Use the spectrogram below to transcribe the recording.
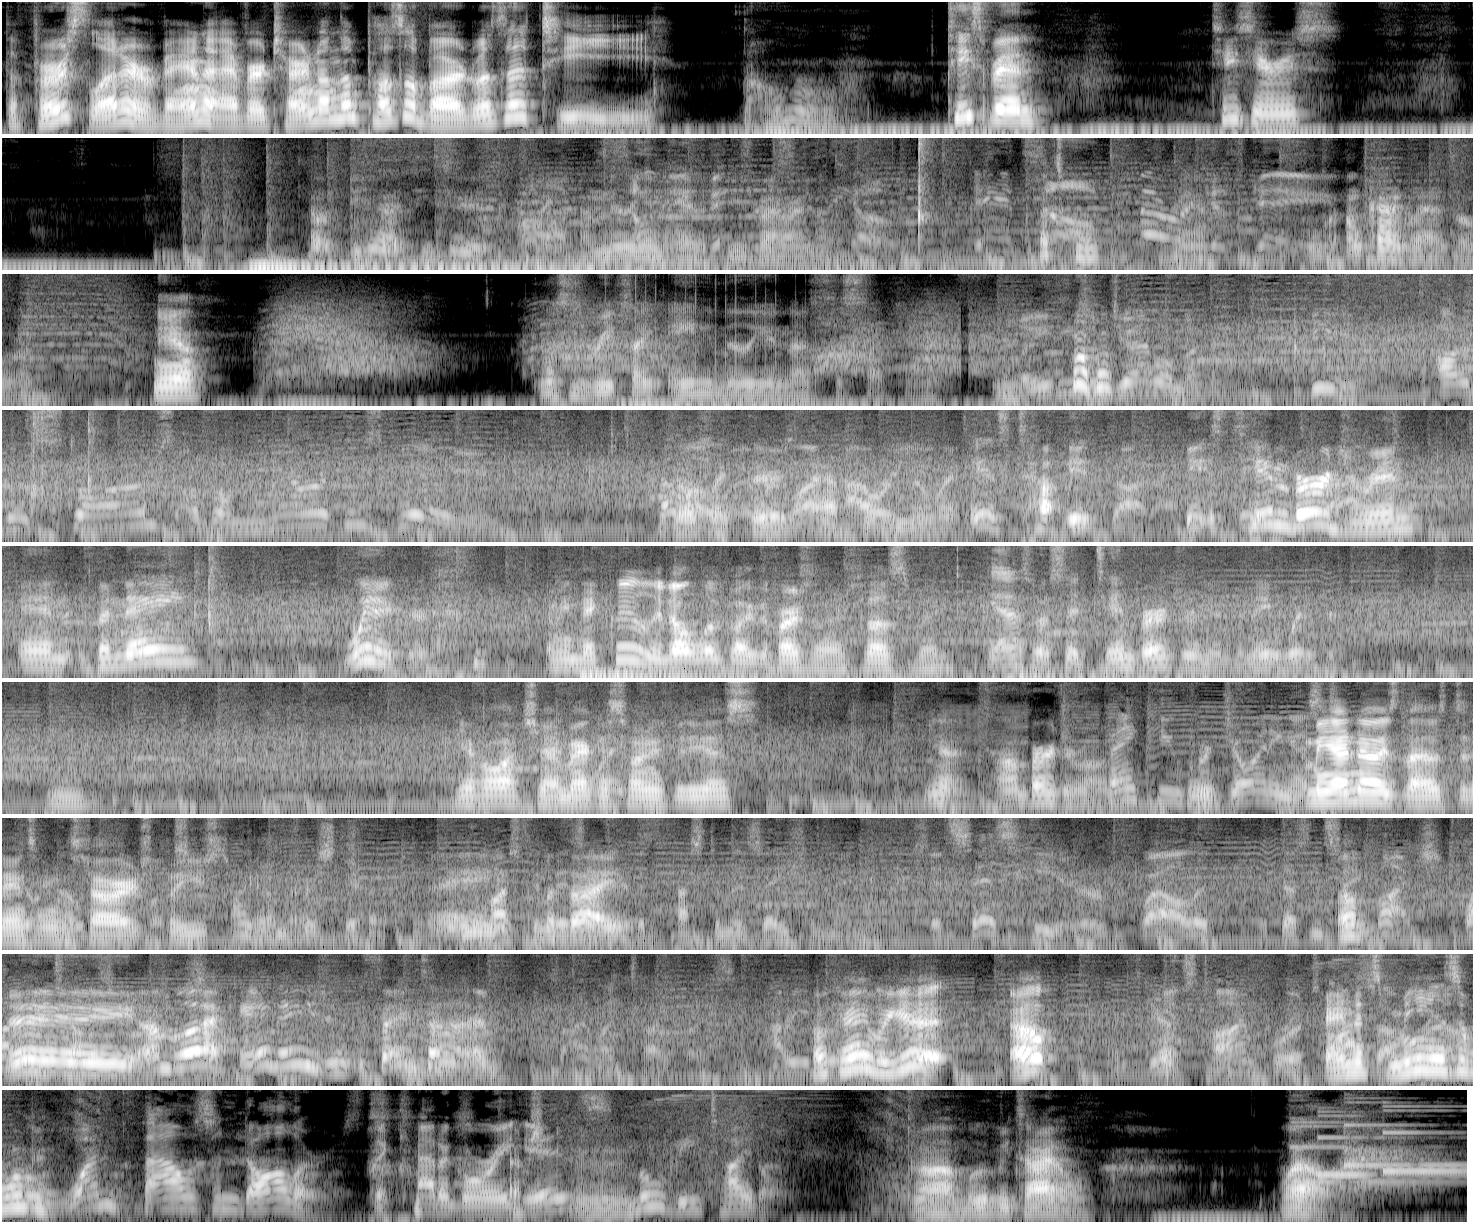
The first letter Vanna ever turned on the puzzle board was a T. Oh, T-spin. T series. Oh, do you think that T-series like a million ahead of PewDiePie right now? That's cool. Yeah. I'm kind of glad it's over. Yeah. Once he reached like 80 million, that's just like. You Ladies and gentlemen, here are the stars of America's game. know. So I was like, there's everyone. Absolutely no way. It's t- it, it's Tim Bergeron and Benet Whitaker. I mean, they clearly don't look like the person they're supposed to be. yeah, that's what I said. Tim Bergeron and Benet Whitaker. You ever watch uh, America's White. Funniest Videos? Yeah, Tom Bergeron. Thank you for joining us. I mean, I know he's the host of Dancing with the Stars, but he looks used to be on that. interesting. Hey, you must have Matthias. visited the customization menus. It says here, well, it, it doesn't say Oh. much. Why don't tell us Hey, I'm black yourself? and Asian at the same time. Silent type, I see. How are you Okay, doing we get it. Oh, It's time for a And it's me as a woman. One thousand dollars. The category is movie title. Ah, movie title. Well,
